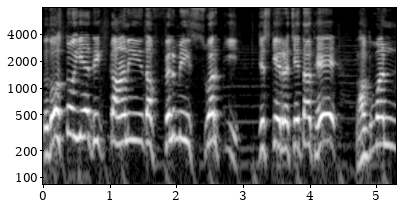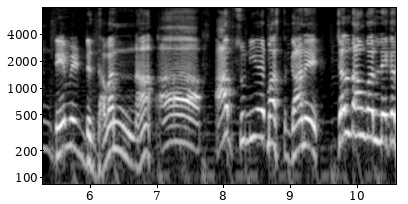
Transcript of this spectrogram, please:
तो दोस्तों, ये थी कहानी द फिल्मी स्वर की, जिसके रचेता थे भगवान डेविड धवन। आप सुनिए मस्त गाने जल्द आऊँगा लेकर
